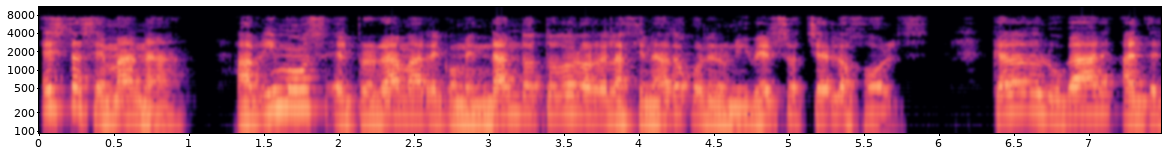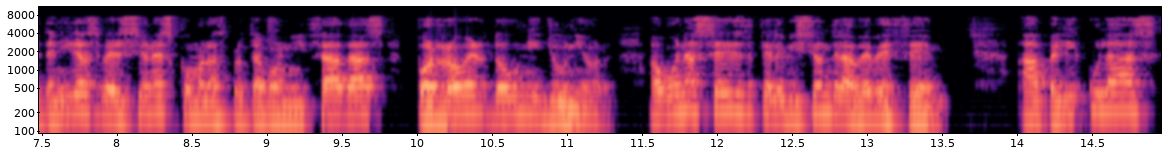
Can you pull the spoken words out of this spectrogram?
Esta semana Abrimos el programa recomendando todo lo relacionado con el universo Sherlock Holmes, que ha dado lugar a entretenidas versiones como las protagonizadas por Robert Downey Jr., a buenas series de televisión de la BBC, a películas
